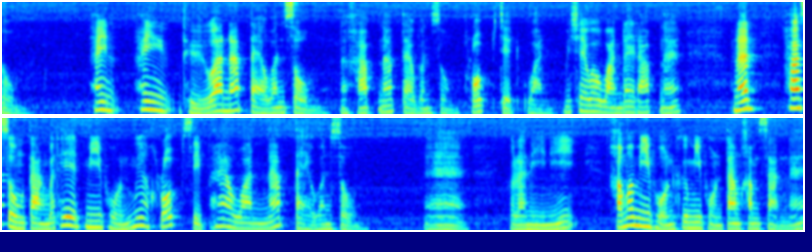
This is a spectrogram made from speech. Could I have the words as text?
ส่ง ให้ให้ถือว่านับแต่วันส่งนะครับ นับแต่วันส่งครบ 7 วัน ไม่ใช่ว่าวันได้รับนะเพราะนั้นถ้าส่งต่างประเทศมีผลเมื่อครบ 15 วันนับแต่วันส่งกรณีนี้คำว่ามีผลคือมีผลตามคำสั่งนะ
